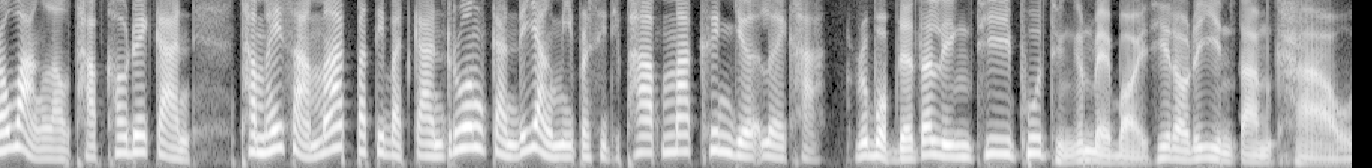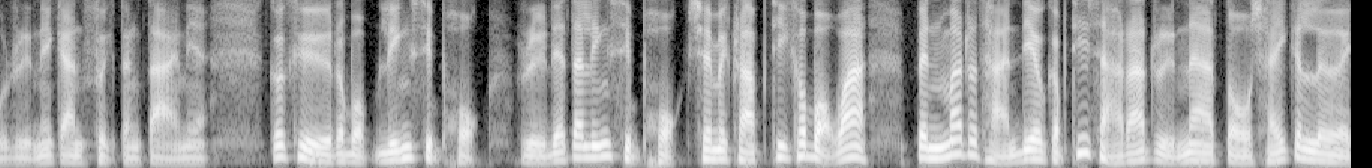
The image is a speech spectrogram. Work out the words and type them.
ระหว่างเหล่าทัพเข้าด้วยกันทำให้สามารถปฏิบัติการร่วมกันได้อย่างมีประสิทธิภาพมากขึ้นเยอะเลยค่ะ ระบบ Data Link ที่พูดถึงกันบ่อยๆ ที่เราได้ยินตามข่าวหรือในการฝึกต่างๆ เนี่ย ก็คือระบบ Link 16 หรือ Data Link 16 ใช่ไหมครับ ที่เขาบอกว่าเป็นมาตรฐานเดียวกับที่สหรัฐหรือนาโตใช้กันเลย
